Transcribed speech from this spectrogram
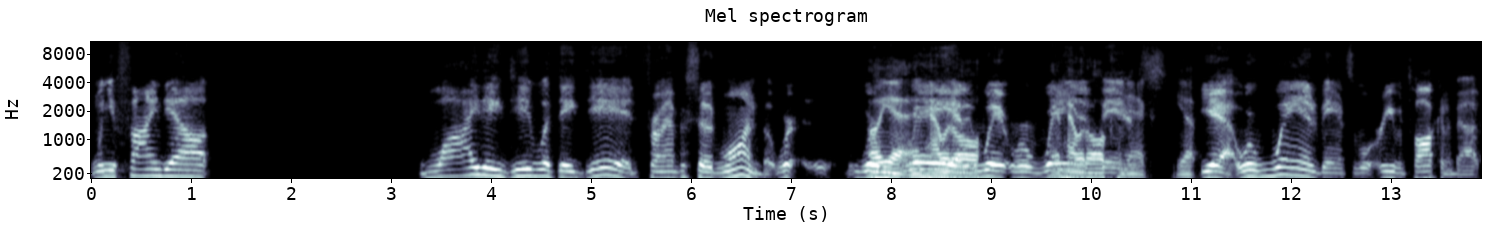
when you find out why they did what they did from episode one. But we're we're Oh, yeah, and how it all- we're, we're way and how it all connects. Yep. Yeah, we're way in advance of what we're even talking about.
